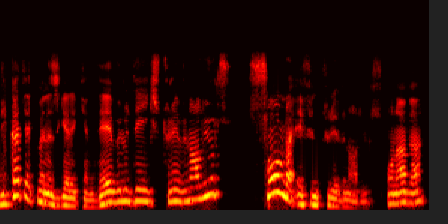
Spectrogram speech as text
Dikkat etmeniz gereken d bölü dx türevini alıyoruz. Sonra f'in türevini alıyoruz. Ona da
